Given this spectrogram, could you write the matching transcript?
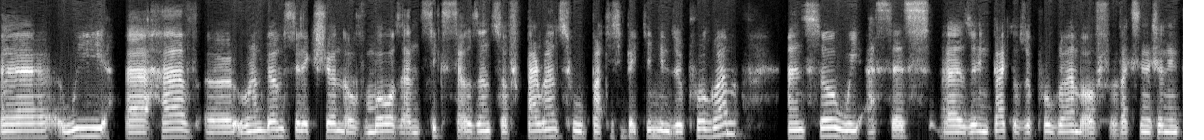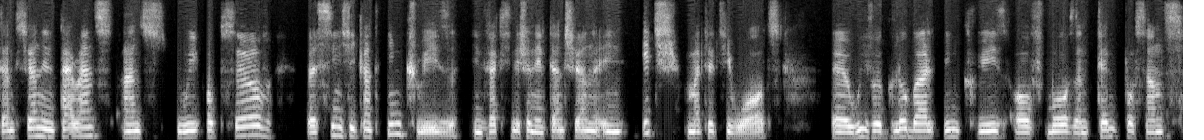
Uh, we uh, have a random selection of more than 6,000 of parents who participating in the program. And so we assess uh, the impact of the program of vaccination intention in parents, and we observe a significant increase in vaccination intention in each maternity wards, uh, with a global increase of more than 10%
